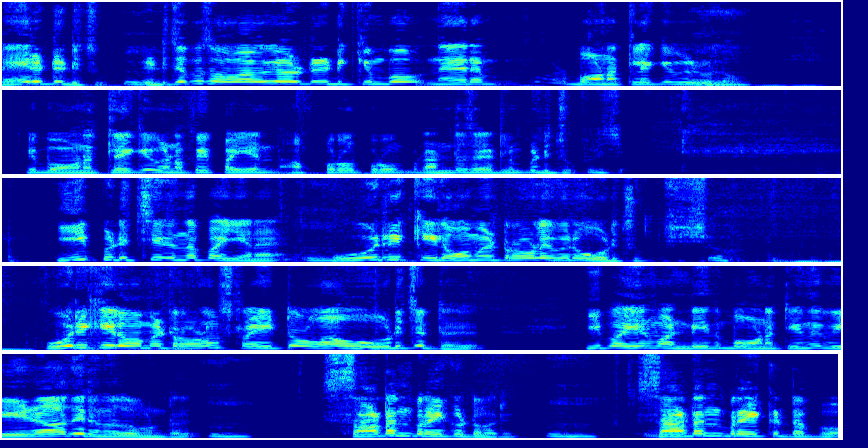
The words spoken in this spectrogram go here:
നേരിട്ട് ഇടിച്ചു. ഇടിച്ചപ്പോ സ്വാഭാവികമായിട്ട് ഇടിക്കുമ്പോ നേരെ ബോണറ്റിലേക്ക് വീഴുമല്ലോ. ഈ ബോണറ്റിലേക്ക് വീണപ്പോ ഈ പയ്യൻ അപ്പുറവും ഇപ്പുറവും രണ്ട് സൈഡിലും പിടിച്ചു. പിടിച്ചു. ഈ പിടിച്ചിരുന്ന പയ്യനെ ഒരു കിലോമീറ്ററോളം ഇവർ ഓടിച്ചു. ഒരു കിലോമീറ്ററോളം സ്ട്രൈറ്റ് ആ ഓടിച്ചിട്ട് ഈ പയ്യൻ വണ്ടിയിൽ നിന്ന് ബോണറ്റിൽ നിന്ന് വീഴാതിരുന്നത് കൊണ്ട് സഡൻ ബ്രേക്ക് ഇട്ടവര്. സഡൻ ബ്രേക്ക് ഇട്ടപ്പോ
